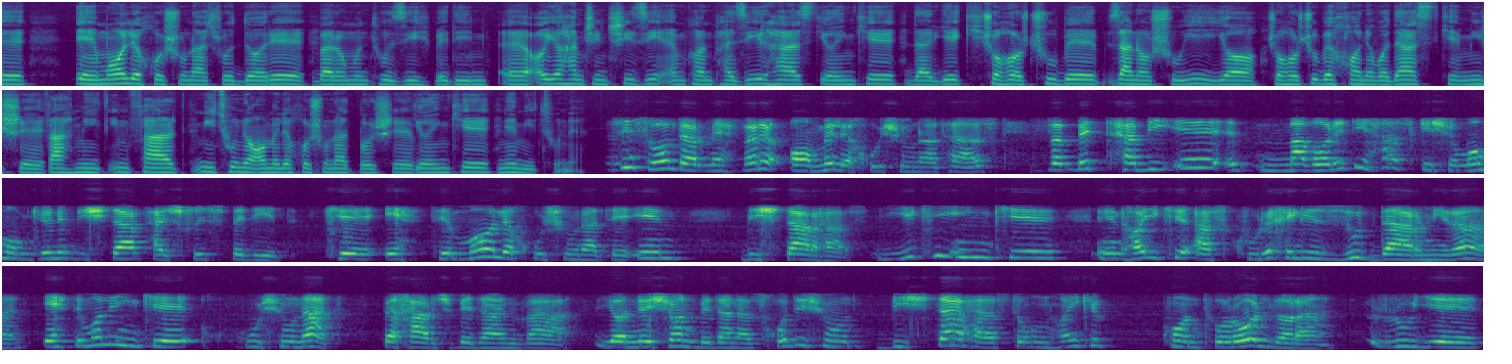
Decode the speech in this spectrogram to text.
اعمال خشونت رو داره برامون توضیح بدین. آیا همچین چیزی امکان پذیر هست یا اینکه در یک چهارچوب زناشویی یا چهارچوب خانواده است که میشه فهمید این فرد می‌تونه عامل خشونت باشه یا اینکه نمی‌تونه؟ این سوال در محور عامل خشونت هست و به طبیعه مواردی هست که شما ممکنه بیشتر تشخیص بدید که احتمال خشونت این بیشتر هست. یکی این که اینهایی که از کوره خیلی زود در میرن احتمال اینکه خشونت به خرج بدن و یا نشان بدن از خودشون بیشتر هست تا اونهایی که کنترل دارن روی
